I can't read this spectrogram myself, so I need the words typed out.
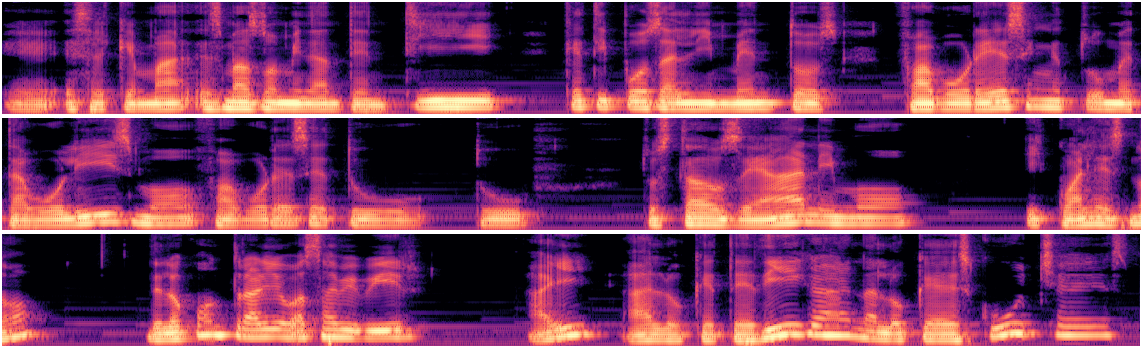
eh, es el que más, es más dominante en ti, qué tipos de alimentos favorecen tu metabolismo, favorece tu, tu, estados de ánimo y cuáles no. De lo contrario vas a vivir ahí, a lo que te digan, a lo que escuches,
